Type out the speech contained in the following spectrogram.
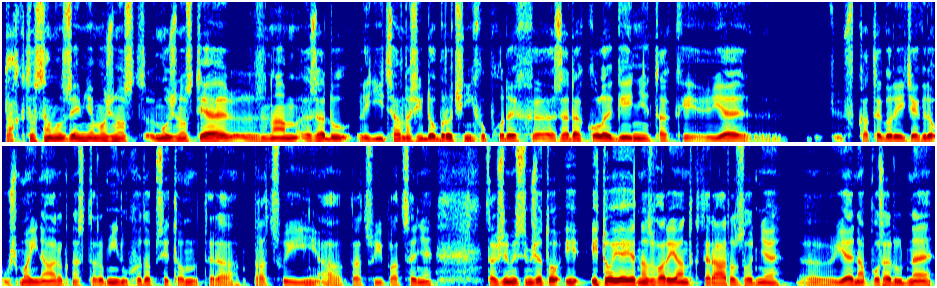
Tak to samozřejmě možnost, možnost je. Znám řadu lidí, třeba v našich dobročních obchodech, řada kolegyň, tak je v kategorii těch, kdo už mají nárok na starobní důchod a přitom teda pracují a pracují placeně. Takže myslím, že to i, i to je jedna z variant, která rozhodně eh, je na pořadu dne.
